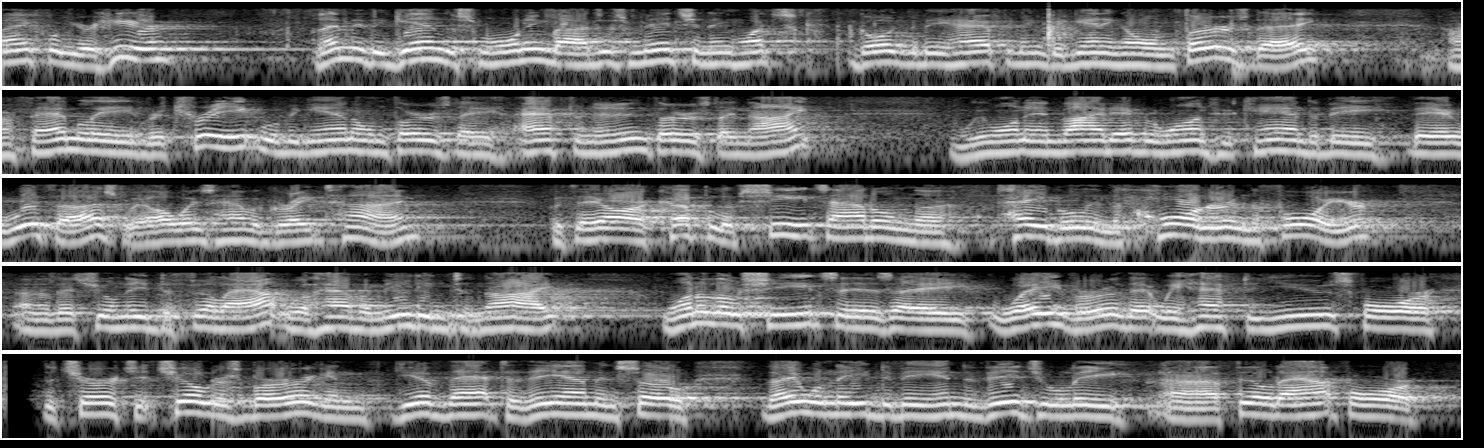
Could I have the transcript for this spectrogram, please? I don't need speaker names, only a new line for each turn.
thankful you're here. Let me begin this morning by just mentioning what's going to be happening beginning on Thursday. Our family retreat will begin on Thursday afternoon, Thursday night. We want to invite everyone who can to be there with us. We always have a great time. But there are a couple of sheets out on the table in the corner in the foyer uh, that you'll need to fill out. We'll have a meeting tonight. One of those sheets is a waiver that we have to use for the church at Childersburg and give that to them. And so they will need to be individually uh, filled out for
